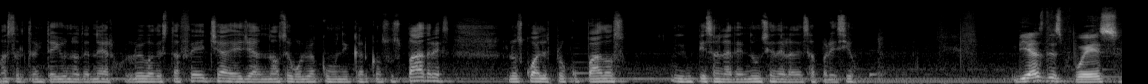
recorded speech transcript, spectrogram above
hasta el 31 de enero. Luego de esta fecha, ella no se volvió a comunicar con sus padres, los cuales preocupados empiezan la denuncia de la desaparición. Días después,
